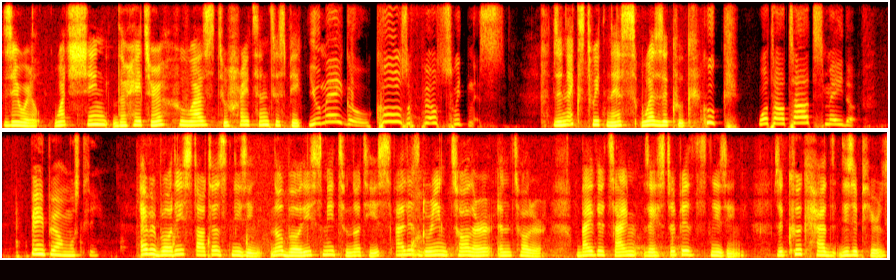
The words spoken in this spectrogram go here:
They were watching the hater who was too frightened to speak. You may go. Call the first witness. The next witness was the cook. Cook, what are tarts made of? Paper mostly. Everybody started sneezing. Nobody seemed to notice Alice growing taller and taller. By the time they stopped sneezing, the cook had disappeared.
